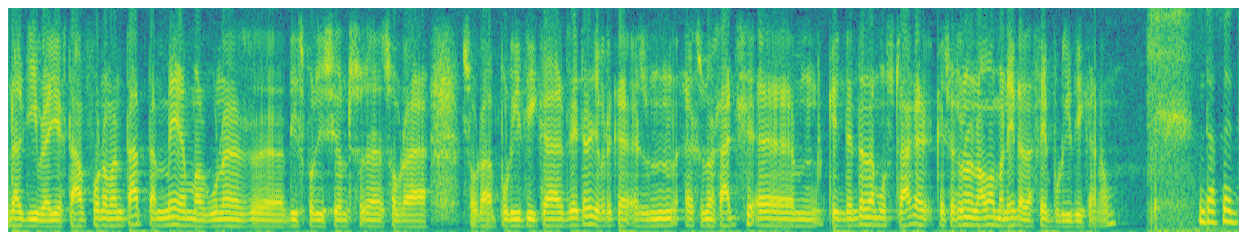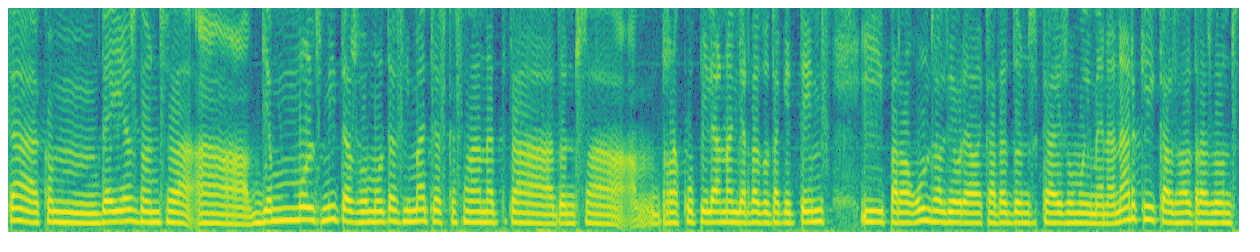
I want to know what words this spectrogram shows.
del llibre, i està fonamentat també amb algunes algunes eh, disposicions eh, sobre, sobre política, etc. Jo crec que és un, és un assaig eh, que intenta demostrar que, que això és una nova manera de fer política, no? De fet, eh, com deies, doncs, eh, eh, hi ha molts mites o moltes imatges que s'han anat eh, doncs, eh, recopilant al llarg de tot aquest temps i per alguns els hi haurà quedat doncs, que és un moviment anàrquic, els altres doncs,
